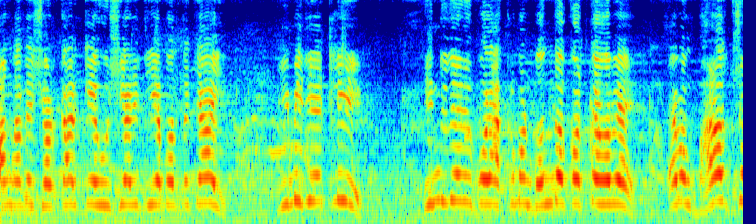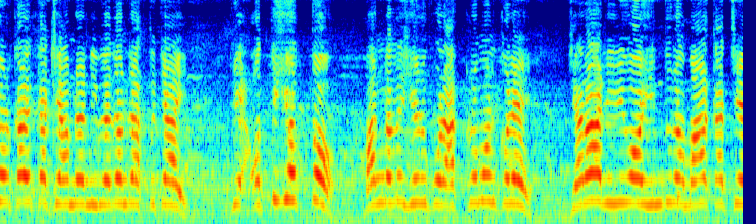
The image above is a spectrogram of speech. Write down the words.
বাংলাদেশ সরকারকে হুঁশিয়ারি দিয়ে বলতে চাই ইমিডিয়েটলি হিন্দুদের উপর আক্রমণ বন্ধ করতে হবে এবং ভারত সরকারের কাছে আমরা নিবেদন রাখতে চাই যে অতি সত্ত্বর বাংলাদেশের উপর আক্রমণ করে যারা নিরীহ হিন্দুরা মার কাছে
